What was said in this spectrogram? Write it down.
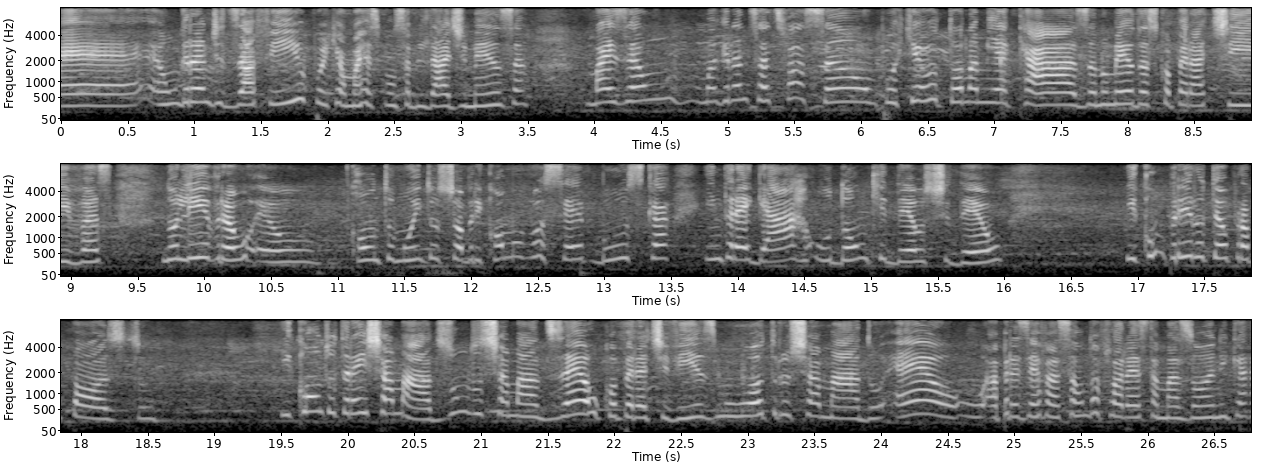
é, é, um grande desafio, porque é uma responsabilidade imensa, mas é um, uma grande satisfação, porque eu estou na minha casa, no meio das cooperativas. No livro eu, eu conto muito sobre como você busca entregar o dom que Deus te deu e cumprir o teu propósito. E conto três chamados. Um dos chamados é o cooperativismo, o outro chamado é a preservação da floresta amazônica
